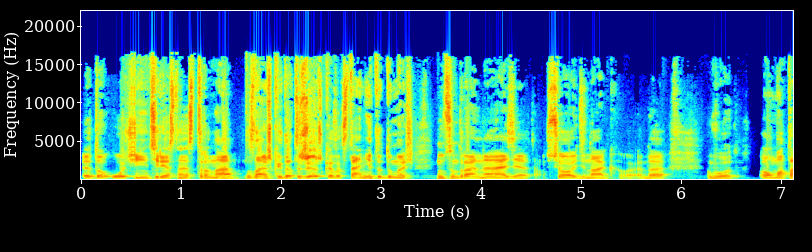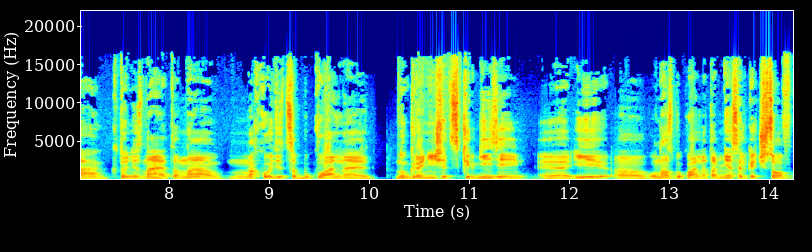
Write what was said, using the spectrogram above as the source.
Это очень интересная страна. Знаешь, когда ты живешь в Казахстане, ты думаешь, ну, Центральная Азия, там все одинаковое, да, вот. Алмата, кто не знает, она находится буквально ну, граничит с Киргизией, э, и э, у нас буквально там несколько часов,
